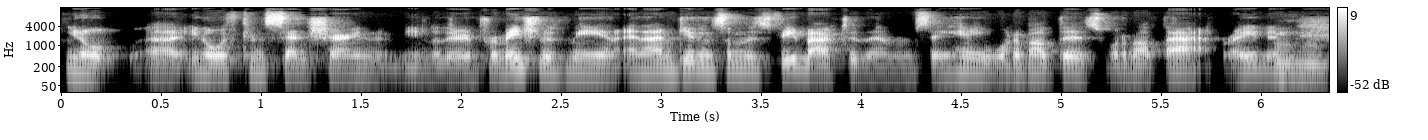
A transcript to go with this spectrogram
you know uh, you know with consent sharing you know their information with me, and, and I'm giving some of this feedback to them. I'm saying, hey, what about this? What about that? Right? And Mhm.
